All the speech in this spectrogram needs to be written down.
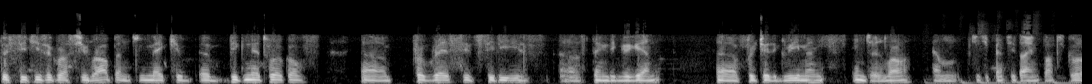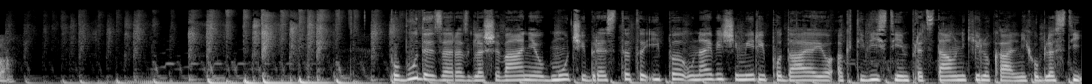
the cities across Europe and to make a, a big network of uh, progressive cities uh, standing against uh, free trade agreements in general and TTIP CETA in particular. Pobude za razglaševanje območij brez TTIP v največji meri podajajo aktivisti in predstavniki lokalnih oblasti.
